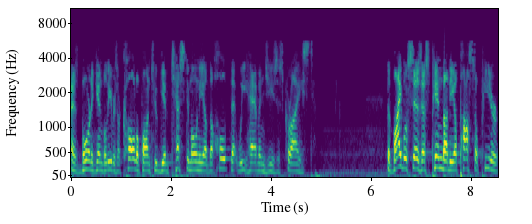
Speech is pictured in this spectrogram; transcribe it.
as born again believers are called upon to give testimony of the hope that we have in Jesus Christ. The Bible says as penned by the apostle Peter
